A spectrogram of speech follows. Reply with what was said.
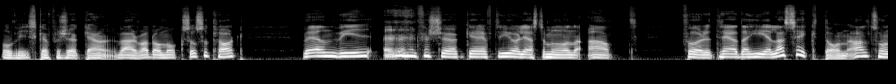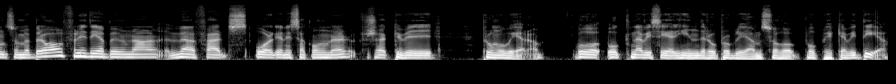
och vi ska försöka värva dem också såklart. Men vi försöker efter görligaste mån att företräda hela sektorn. Allt sånt som är bra för idéburna välfärdsorganisationer försöker vi promovera. Och, och, när vi ser hinder och problem så påpekar vi det.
